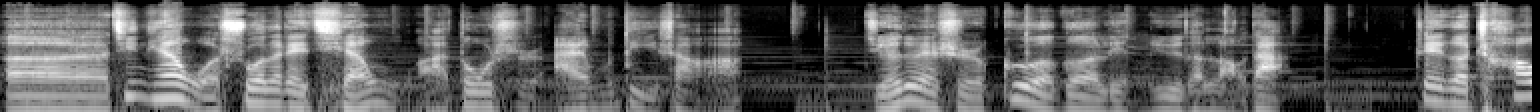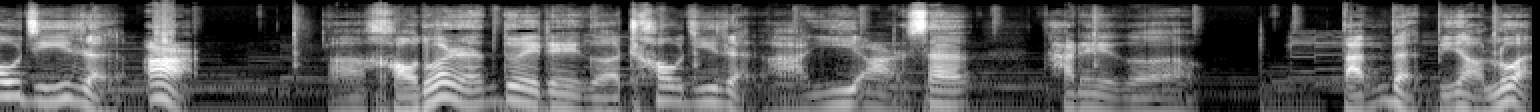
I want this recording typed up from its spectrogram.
呃，今天我说的这前五啊，都是 M D 上啊，绝对是各个领域的老大。这个《超级忍二》。啊，好多人对这个超级忍啊一二三，它这个版本比较乱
